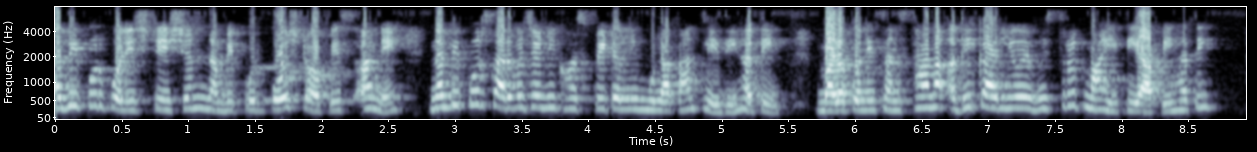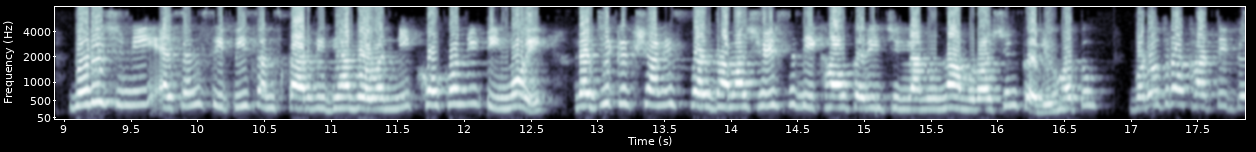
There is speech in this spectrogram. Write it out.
Nabipur police station, Nabipur post office અને નબીપુર સાર્વજનિક હોસ્પિટલની મુલાકાત લીધી હતી. બાળકોને સંસ્થાના અધિકારીઓએ વિસ્તૃત માહિતી આપી હતી. ભરૂચની એસએમસીપી સંસ્કાર વિદ્યા ભવનની ખોખોની ટીમોએ રાજ્ય કક્ષાની સ્પર્ધામાં શ્રેષ્ઠ દેખાવ કરી જિલ્લાનું નામ રોશન કર્યું હતું. વડોદરા ખાતે ગત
